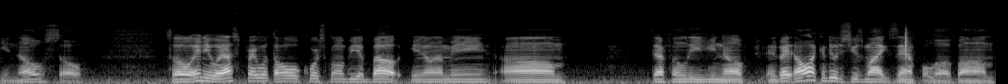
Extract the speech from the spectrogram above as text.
You know, so so anyway, that's probably what the whole course is going to be about. You know what I mean? Um, definitely, you know, and all I can do is just use my example of um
